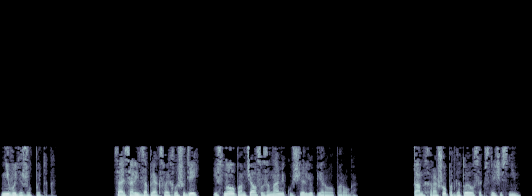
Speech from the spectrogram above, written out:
не выдержал пыток. Царь Салит запряг своих лошадей и снова помчался за нами к ущелью первого порога. Тан хорошо подготовился к встрече с ним.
